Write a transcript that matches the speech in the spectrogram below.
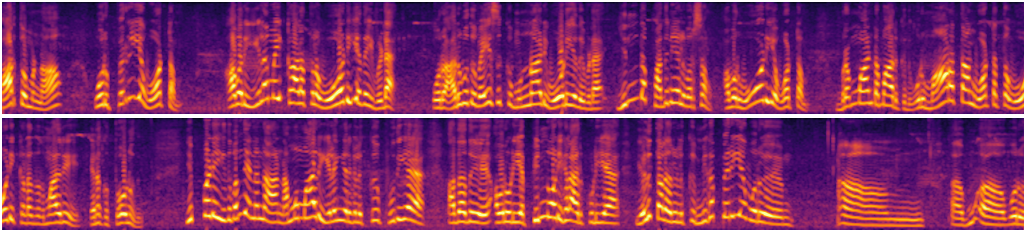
பார்த்தோம்னா ஒரு பெரிய ஓட்டம். அவர் இளமை காலத்தில் ஓடியதை விட ஒரு அறுபது வயசுக்கு முன்னாடி ஓடியதை விட இந்த பதினேழு வருஷம் அவர் ஓடிய ஓட்டம் பிரம்மாண்டமாக இருக்குது. ஒரு மாரத்தான் ஓட்டத்தை ஓடி கடந்தது மாதிரி எனக்கு தோணுது. இப்படி இது வந்து என்னென்னா நம்ம மாதிரி இளைஞர்களுக்கு புதிய அதாவது அவருடைய பின்னோடிகளாக இருக்கக்கூடிய எழுத்தாளர்களுக்கு மிகப்பெரிய ஒரு ஒரு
